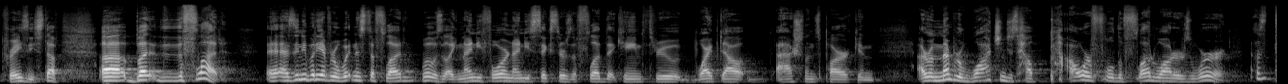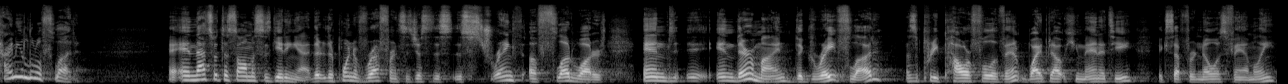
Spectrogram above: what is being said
crazy stuff. Uh, but the flood. Has anybody ever witnessed a flood? What was it, like 94, 96? There was a flood that came through, wiped out Ashlands Park. And I remember watching just how powerful the floodwaters were. That was a tiny little flood. And that's what the psalmist is getting at. Their, their point of reference is just this, this, strength of floodwaters. And in their mind, the Great Flood was a pretty powerful event, wiped out humanity, except for Noah's family.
